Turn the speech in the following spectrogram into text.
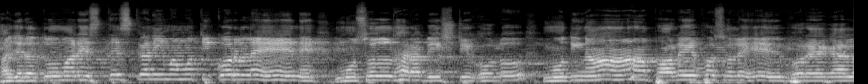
হজরত উমার ইস্তেস্কার ইমামতি করলেন। মুসলধারা বৃষ্টি হলো, মদিনা ফলে ফসলে ভরে গেল।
